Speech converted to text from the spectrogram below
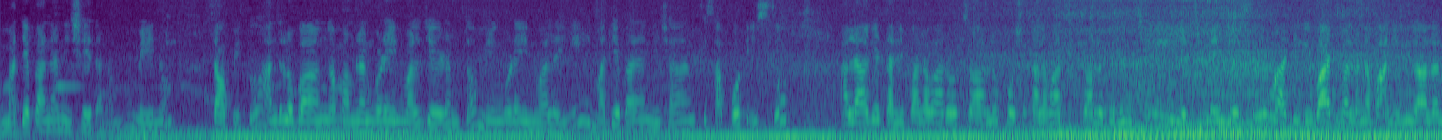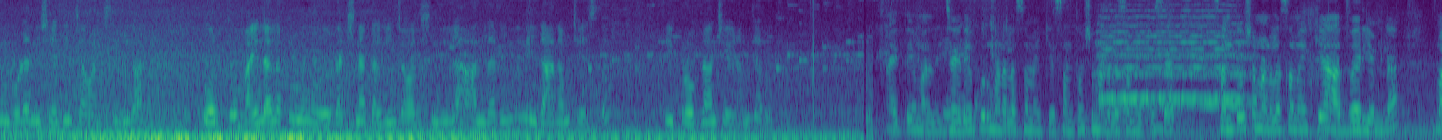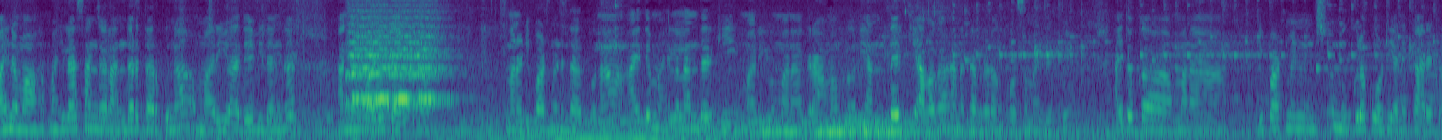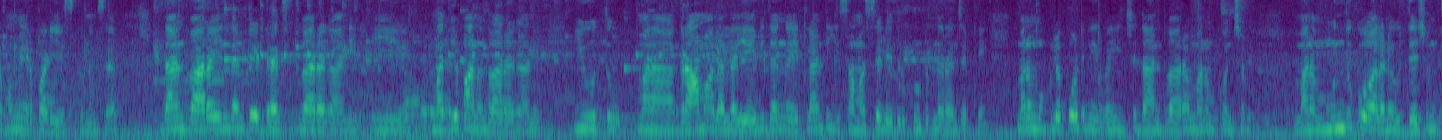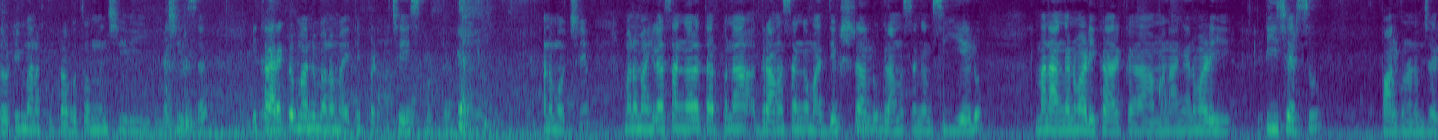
మద్యపాన నిషేధనము మెయిన్. టాపిక్ అందులో భాగంగా మమ్మల్ని కూడా ఇన్వాల్వ్ చేయడంతో మేము కూడా ఇన్వాల్వ్ అయ్యి మద్యపాన నిషేధానికి సపోర్ట్ ఇస్తూ అలాగే తల్లిపాల వారోత్సవాలు పోషకాల వారోత్సవాల గురించి ఎక్స్ప్లెయిన్ చేస్తూ వాటి వాటి వలన బాల్య వివాహాలను కూడా నిషేధించవలసిందిగా కోరుతూ మహిళలకు రక్షణ కలిగించవలసిందిగా అందరినీ నిదానం చేస్తూ ఈ ప్రోగ్రాం చేయడం జరుగుతుంది. అయితే మాది జైదేపూర్ మండల సమైక్య సంతోష మండల సమైక్య సార్. సంతోష మండల సమైక్య ఆధ్వర్యంలో మహిళ మహిళా సంఘాలు అందరి తరపున మరియు అదేవిధంగా అంగన్వాడీ తరపున మన డిపార్ట్మెంట్ తరపున అయితే మహిళలందరికీ మరియు మన గ్రామంలోని అందరికీ అవగాహన కలగడం కోసం అని చెప్పి అయితే ఒక మన డిపార్ట్మెంట్ నుంచి ముగ్గుల పోటీ అనే కార్యక్రమం ఏర్పాటు చేసుకున్నాం సార్. దాని ద్వారా ఏంటంటే డ్రగ్స్ ద్వారా కానీ ఈ మద్యపానం ద్వారా కానీ యూత్ మన గ్రామాలలో ఏ విధంగా ఎట్లాంటి ఈ సమస్యలు ఎదుర్కొంటున్నారని చెప్పి మనం ముగ్గుల పోటీ నిర్వహించి దాని ద్వారా మనం కొంచెం మనం ముందుకు పోవాలనే ఉద్దేశంతో మనకు ప్రభుత్వం నుంచి ఇది ఇచ్చింది సార్. ఈ కార్యక్రమాన్ని మనం అయితే ఇప్పటికి చేసుకుంటున్నాం. మనం వచ్చి మన మహిళా సంఘాల తరఫున గ్రామ సంఘం అధ్యక్షురాలు గ్రామ సంఘం సీఏలు మన అంగన్వాడీ కార్యక్ర మన అంగన్వాడీ టీచర్సు పాల్గొనడం జరిగింది.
